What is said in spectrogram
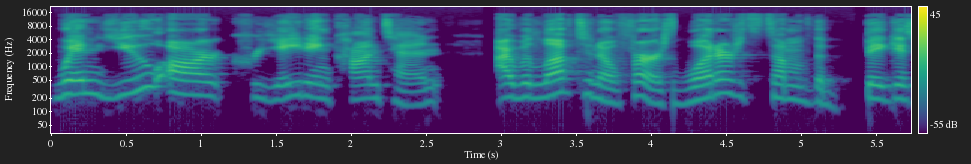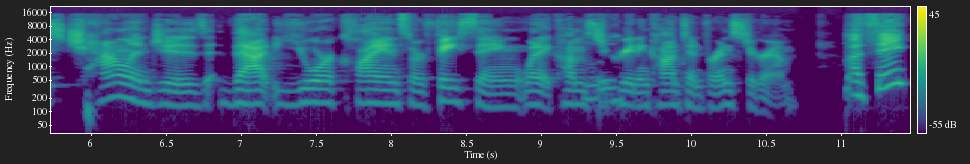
when you are creating content, I would love to know first what are some of the biggest challenges that your clients are facing when it comes mm-hmm. to creating content for Instagram? I think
